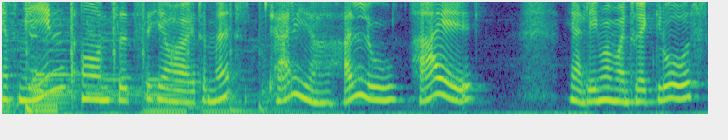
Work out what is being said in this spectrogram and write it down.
Jasmin und sitze hier heute mit Talia. Hallo. Hi. Ja, legen wir mal direkt los.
